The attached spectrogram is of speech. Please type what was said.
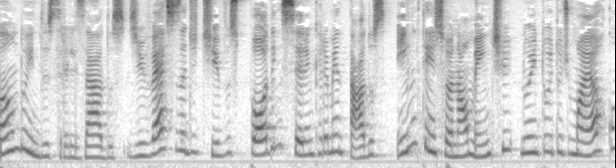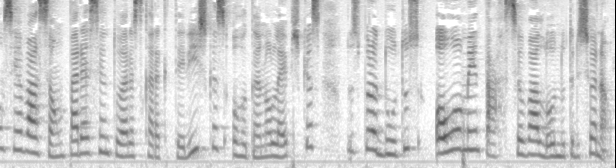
Quando industrializados, diversos aditivos podem ser incrementados intencionalmente no intuito de maior conservação para acentuar as características organolépticas dos produtos ou aumentar seu valor nutricional.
